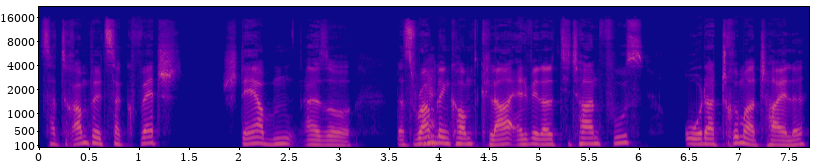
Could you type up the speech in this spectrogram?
zertrampelt, zerquetscht, sterben. Also das Rumbling ja. kommt klar, entweder Titanfuß oder Trümmerteile.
